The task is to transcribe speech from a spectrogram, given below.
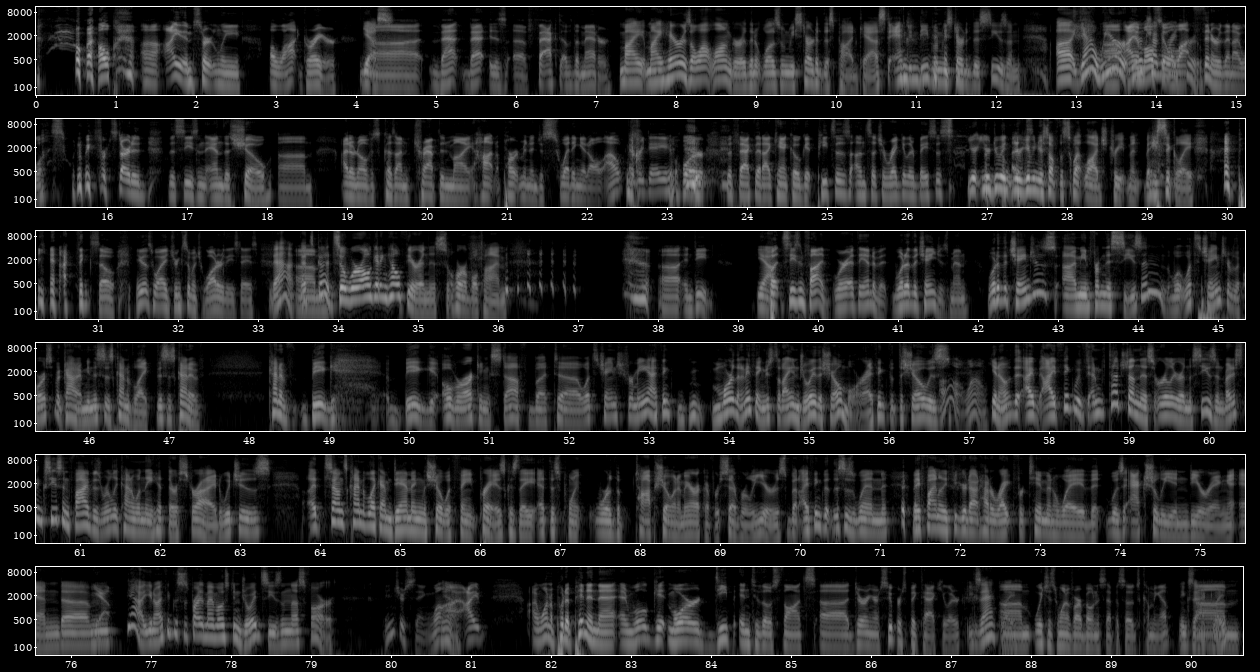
well, uh, I am certainly a lot grayer. Yes. Uh, that that is a fact of the matter. my my hair is a lot longer than it was when we started this podcast, and indeed when we started this season. Uh, yeah, we're. Uh, I am we're chugging also a lot through. thinner than I was when we first started this season and this show. Um, I don't know if it's because I'm trapped in my hot apartment and just sweating it all out every day, or the fact that I can't go get pizzas on such a regular basis. You're you're doing you're giving yourself the sweat lodge treatment, basically. yeah, I think so. Maybe that's why I drink so much water these days. Yeah, that's Um, good. So we're all getting healthier in this horrible time. Uh, indeed. Yeah. But season five, we're at the end of it. What are the changes, man? What are the changes? I mean, from this season, what's changed over the course of it? God, I mean, this is kind of like this is kind of, kind of big, big overarching stuff. But uh, what's changed for me? I think m- more than anything, just that I enjoy the show more. I think that the show is. Oh, wow. You know, th- I I think we've and we've touched on this earlier in the season, but I just think season five is really kind of when they hit their stride, which is it sounds kind of like I'm damning the show with faint praise because they at this point were the top show in America for several years. But I think that this is when they finally figured out how to write for Tim in a way that was actually endearing. And um, Yeah. yeah, you know, I think this is probably my most enjoyed season thus far. Interesting. Well, Yeah. I I, I want to put a pin in that, and we'll get more deep into those thoughts uh, during our super spectacular, Exactly. um, which is one of our bonus episodes coming up. Exactly. Um,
